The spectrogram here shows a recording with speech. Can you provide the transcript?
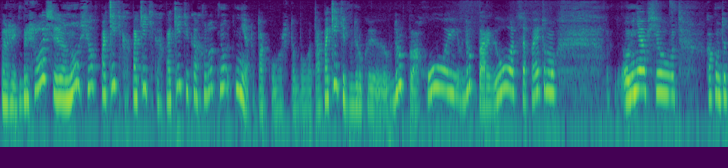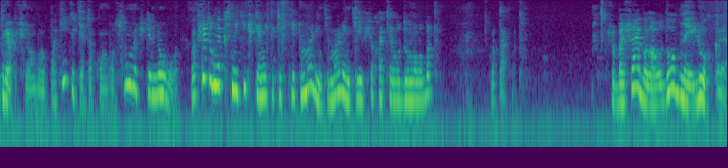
пожить, пришлось, э, ну, все в пакетиках, пакетиках, пакетиках. Вот, ну, нету такого, чтобы вот. А пакетик вдруг, э, вдруг плохой, вдруг порвется. Поэтому у меня все вот каком-то тряпочном был пакетике, таком вот сумочке, ну вот. Вообще-то у меня косметички, они такие какие-то маленькие-маленькие, и все хотела, думала, вот, вот так вот. Чтобы большая была, удобная и легкая.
